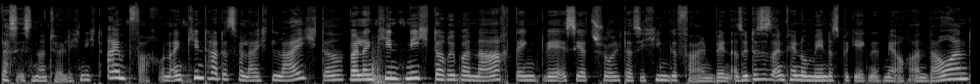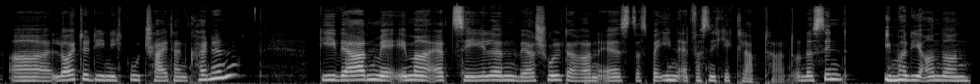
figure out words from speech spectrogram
das ist natürlich nicht einfach. Und ein Kind hat es vielleicht leichter, weil ein Kind nicht darüber nachdenkt, wer ist jetzt schuld, dass ich hingefallen bin. Also das ist ein Phänomen, das begegnet mir auch andauernd. Äh, Leute, die nicht gut scheitern können, die werden mir immer erzählen, wer schuld daran ist, dass bei ihnen etwas nicht geklappt hat. Und das sind immer die anderen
